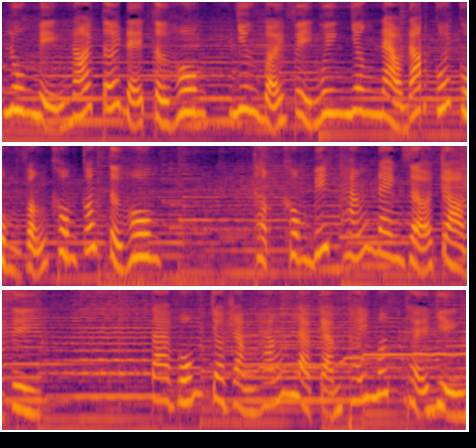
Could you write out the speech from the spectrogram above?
luôn miệng nói tới để từ hôn Nhưng bởi vì nguyên nhân nào đó cuối cùng vẫn không có từ hôn. Thật không biết hắn đang dở trò gì. Ta vốn cho rằng hắn là cảm thấy mất thể diện.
